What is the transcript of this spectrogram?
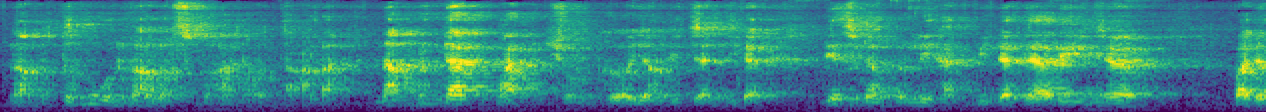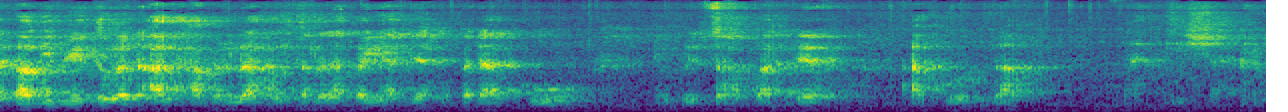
nak bertemu dengan Allah Subhanahu Wa Taala, nak mendapat. Dia sudah melihat bidadarinya pada pagi itu dan alhamdulillah Allah bagi hadiah kepada aku, dia beri sahabat dia, aku nak mati syahid.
